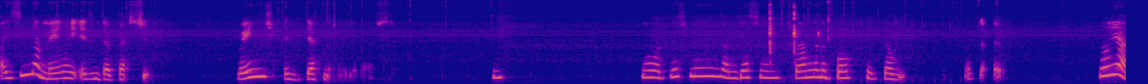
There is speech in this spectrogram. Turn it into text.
I've seen that melee isn't the best suit. Range is definitely the best. Hmm. Know what this means? I'm guessing, but I'm gonna both pick them like the so yeah,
